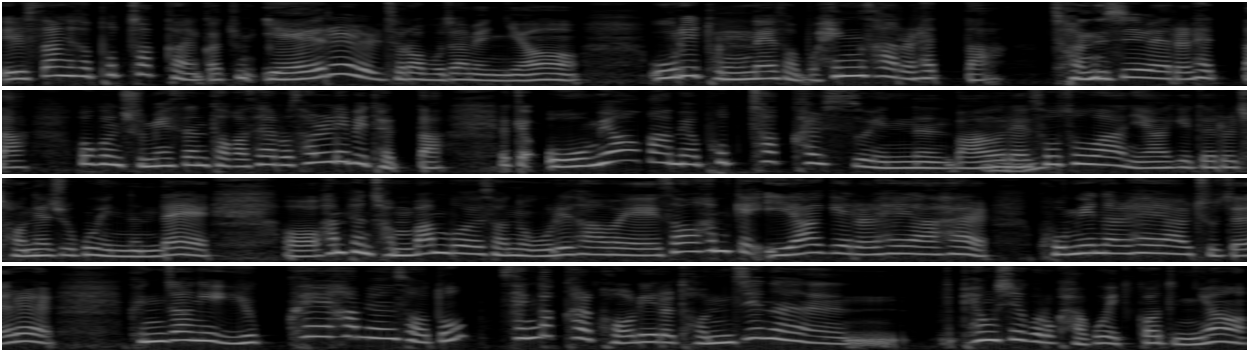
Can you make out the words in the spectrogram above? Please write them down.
일상에서 포착한, 그러니까 좀 예를 들어보자면요. 우리 동네에서 뭐 행사를 했다. 전시회를 했다. 혹은 주민센터가 새로 설립이 됐다. 이렇게 오며 가며 포착할 수 있는 마을의 소소한 이야기들을 전해주고 있는데 어, 한편 전반부에서는 우리 사회에서 함께 이야기를 해야 할 고민을 해야 할 주제를 굉장히 유쾌하면서도 생각할 거리를 던지는 형식으로 가고 있거든요.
